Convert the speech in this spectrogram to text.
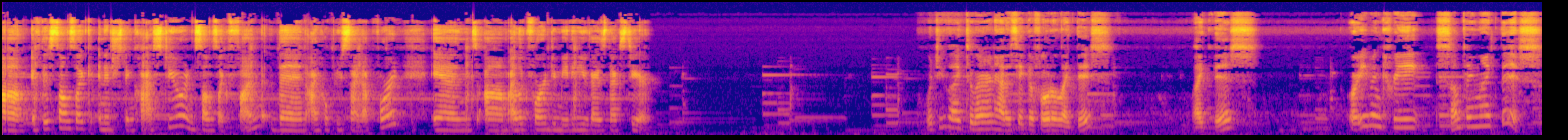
Um, if this sounds like an interesting class to you and sounds like fun, then I hope you sign up for it. And um, I look forward to meeting you guys next year. Would you like to learn how to take a photo like this? Like this? Or even create something like this?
